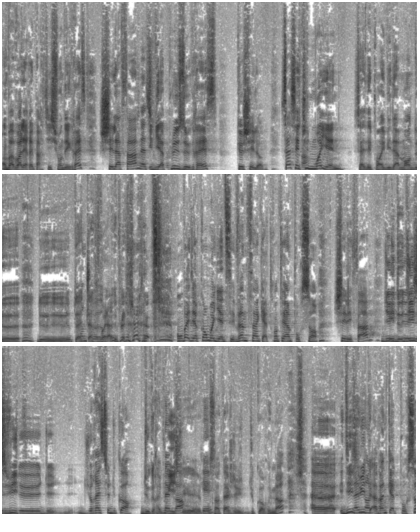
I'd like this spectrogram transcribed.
On va voir les répartitions des graisses. Chez la femme, il y a plus de graisse que chez l'homme. Ça, c'est une moyenne. Ça dépend évidemment de, de, voilà, de On va dire qu'en moyenne, c'est 25 à 31% chez les femmes et de 18 du reste du corps. Du grève, oui, c'est le pourcentage du, corps humain. Euh, 18 à 24%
